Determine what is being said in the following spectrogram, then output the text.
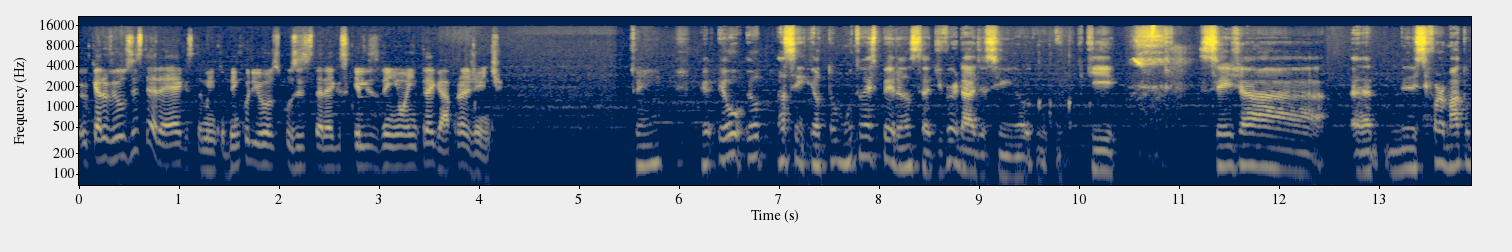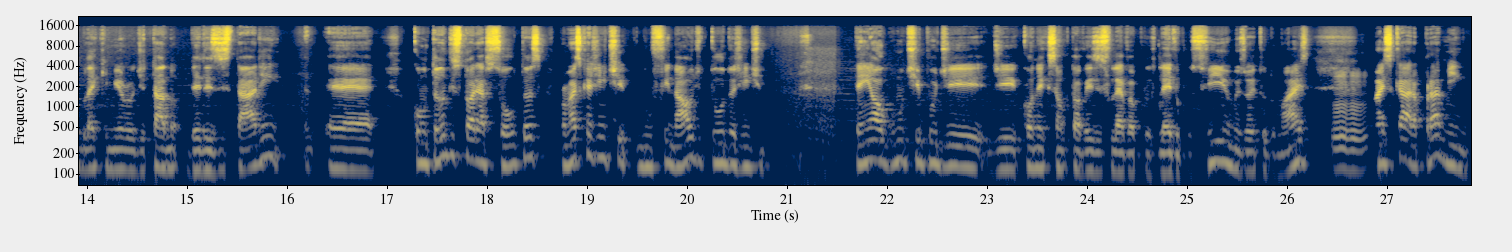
eu, quero ver os easter eggs também. Tô bem curioso com os easter eggs que eles venham a entregar pra gente. Sim. Eu, eu, assim, eu tô muito na esperança, de verdade, assim, que seja é, nesse formato Black Mirror de tá no, deles estarem é, contando histórias soltas, por mais que a gente, no final de tudo, a gente tenha algum tipo de, de conexão que talvez isso leve para leve os filmes ou e tudo mais. Uhum. Mas, cara, para mim,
